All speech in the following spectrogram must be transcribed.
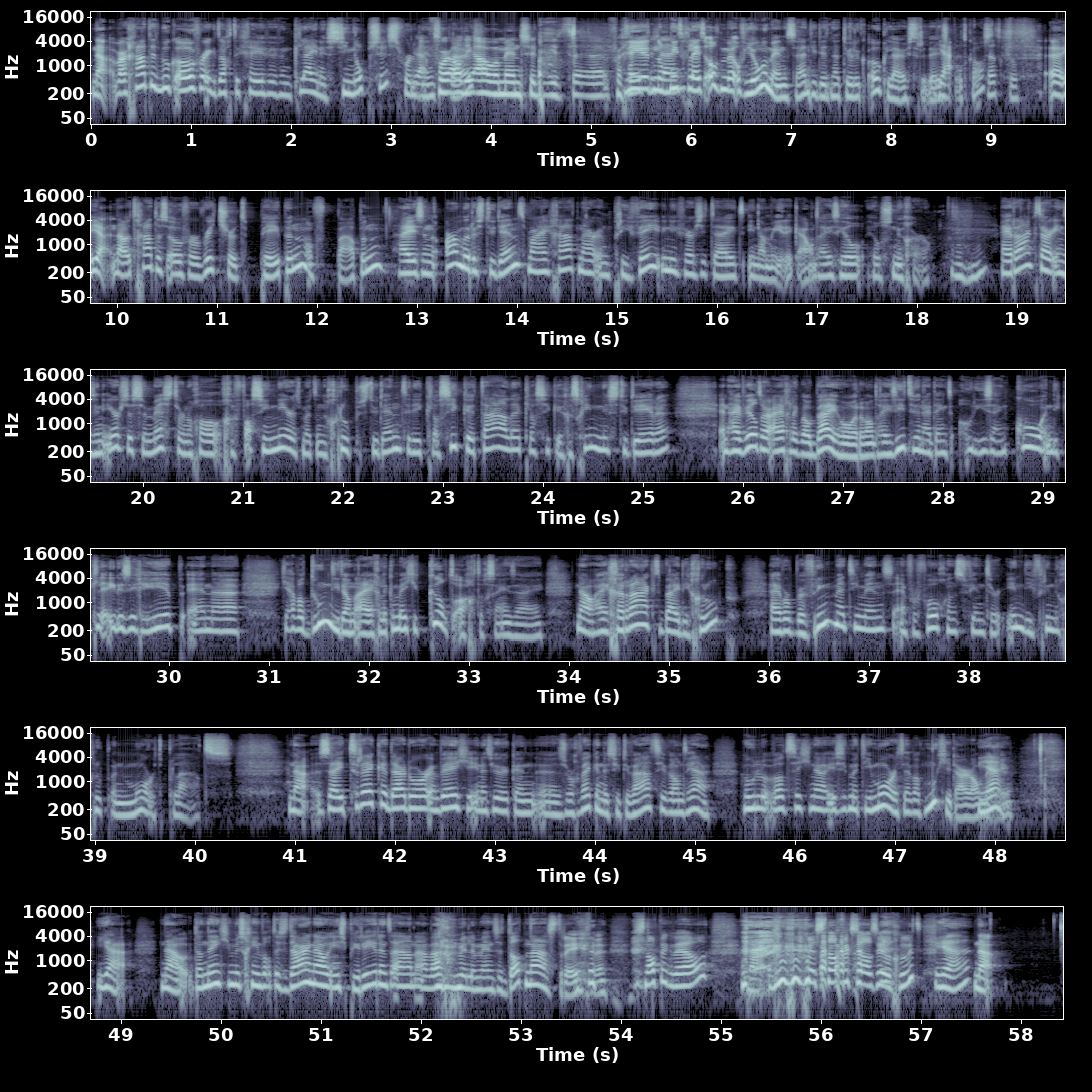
Nou, waar gaat dit boek over? Ik dacht, ik geef even een kleine synopsis voor de Ja, mensen voor al die oude mensen die het eh vergeten Die het nog niet gelezen, of, of jonge mensen hè, die dit natuurlijk ook luisteren, deze ja, podcast. dat klopt. Eh, ja, nou, het gaat dus over Richard Papen, of Papen. Hij is een armere student, maar hij gaat naar een privé-universiteit in Amerika, want hij is heel, heel snugger. Hij raakt daar in zijn eerste semester nogal gefascineerd met een groep studenten die klassieke talen, klassieke geschiedenis studeren. En hij wil er eigenlijk wel bij horen, want hij ziet hun en hij denkt, oh, die zijn cool en die kleden zich hip. En eh, ja, wat doen die dan eigenlijk? Een beetje cultachtig zijn zij. Nou, hij geraakt bij die groep, hij wordt bevriend met die mensen en vervolgens vindt er in die vriendengroep een moord plaats. Nou, zij trekken daardoor een beetje in natuurlijk een eh, zorgwekkende situatie. Want ja, hoe, wat zit je nou? Je zit met die moord en wat moet je daar dan Ja. mee? Ja, nou, dan denk je misschien, wat is daar nou inspirerend aan? Aan waarom willen mensen dat nastreven? Snap ik wel. Nou, snap ik zelfs heel goed. Ja. Nou,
